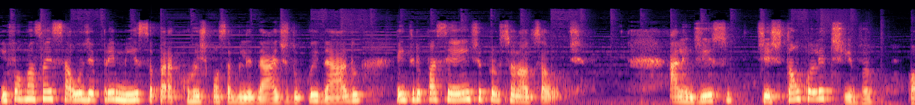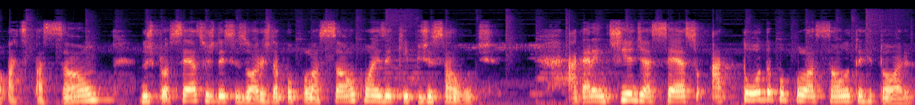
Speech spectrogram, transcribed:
Informação em saúde é premissa para a corresponsabilidade do cuidado entre o paciente e o profissional de saúde. Além disso, gestão coletiva, com a participação dos processos decisórios da população com as equipes de saúde. A garantia de acesso a toda a população do território,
